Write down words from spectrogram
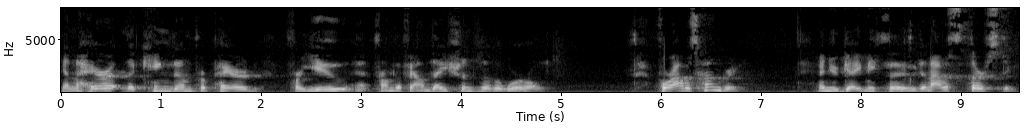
inherit the kingdom prepared for you from the foundations of the world. For I was hungry, and you gave me food, and I was thirsty,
